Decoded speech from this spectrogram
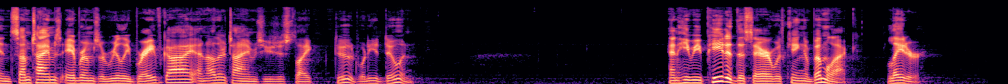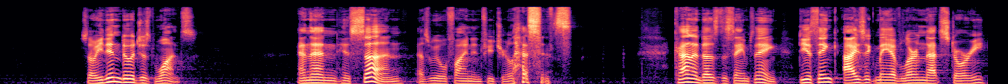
and sometimes Abram's a really brave guy, and other times you're just like, dude, what are you doing? And he repeated this error with King Abimelech later. So he didn't do it just once. And then his son, as we will find in future lessons, kind of does the same thing. Do you think Isaac may have learned that story?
